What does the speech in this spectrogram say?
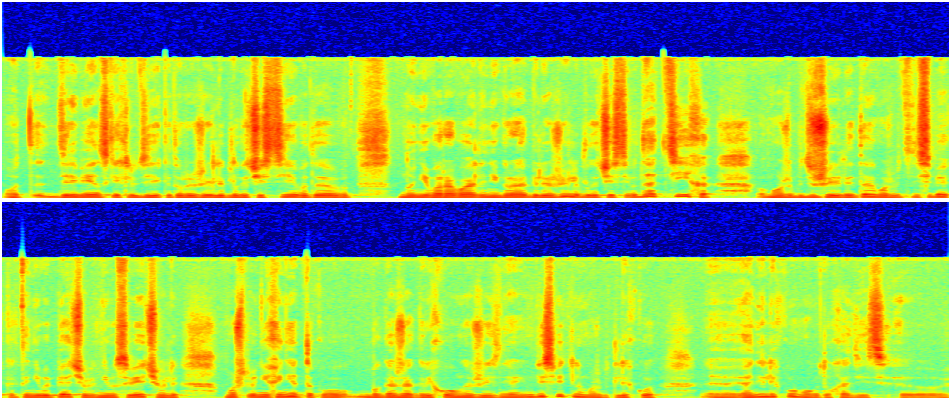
вот деревенских людей, которые жили благочестиво, да, вот, но не воровали, не грабили, жили благочестиво, да, тихо, может быть, жили, да, может быть, себя как-то не выпячивали, не высвечивали, может, у них и нет такого багажа греховной жизни, а им действительно, может быть, легко, э, они легко могут уходить, э,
